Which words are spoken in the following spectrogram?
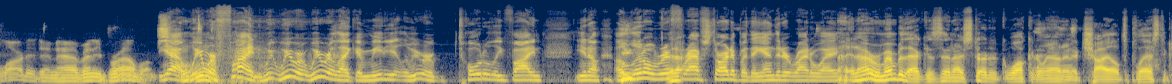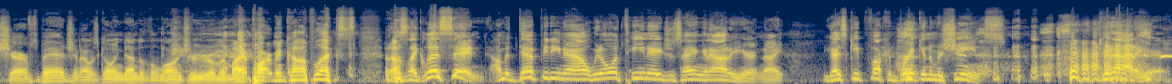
Florida didn't have any problems. Yeah, we were fine. We, we were we were like immediately. We were totally fine. You know, a little riffraff started, but they ended it right away. And I remember that because then I started walking around in a child's plastic sheriff's badge, and I was going down to the laundry room in my apartment complex, and I was like, "Listen, I'm a deputy now. We don't want teenagers hanging out of here at night. You guys keep fucking breaking the machines. Get out of here."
